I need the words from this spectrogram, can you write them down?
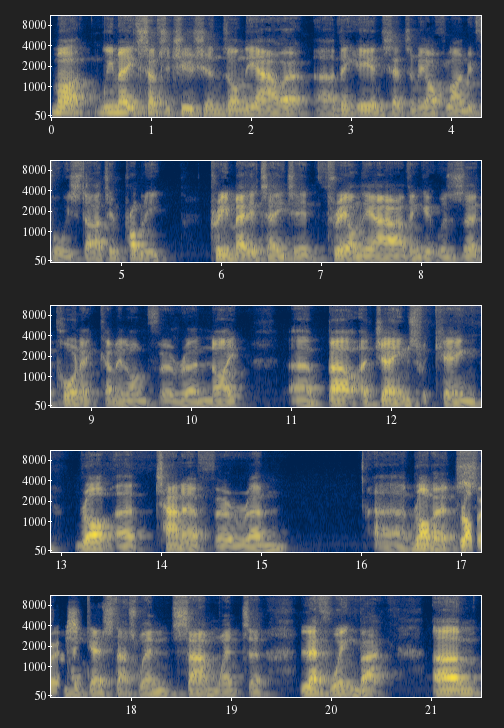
Mark, we made substitutions on the hour. Uh, I think Ian said to me offline before we started, probably premeditated. Three on the hour. I think it was uh, Cornick coming on for uh, Knight, uh, Bell, uh, James for King, Rob uh, Tanner for um, uh, Roberts. Roberts. I guess that's when Sam went to left wing back. Um,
